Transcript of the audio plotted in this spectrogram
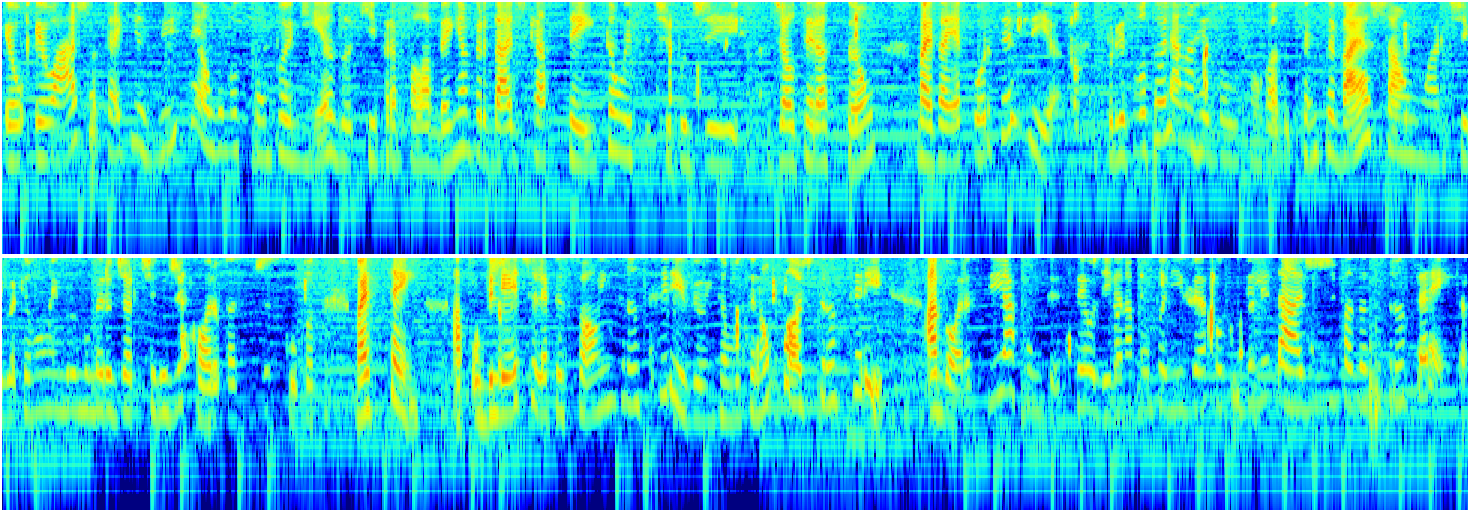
Eu, eu acho até que existem algumas companhias aqui, para falar bem a verdade, que aceitam esse tipo de, de alteração, mas aí é cortesia. Porque se você olhar na resolução 400, você vai achar um artigo, aqui eu não lembro o número de artigo de cor, eu peço desculpas, mas tem o bilhete ele é pessoal e intransferível, então você não pode transferir. Agora, se aconteceu, liga na companhia e vê a possibilidade de fazer essa transferência.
